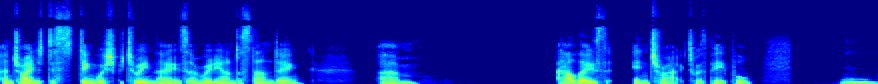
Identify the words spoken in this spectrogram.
and trying to distinguish between those and really understanding um, how those interact with people. Mm.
